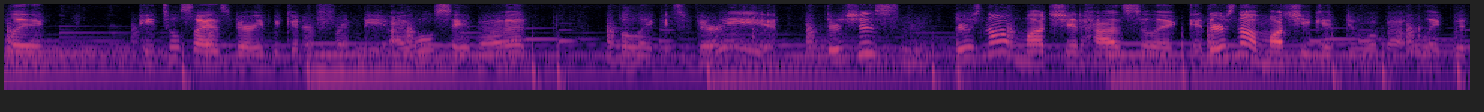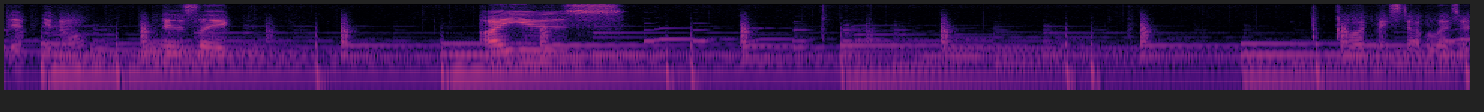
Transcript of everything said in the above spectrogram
like paint tool sai is very beginner friendly i will say that. But like it's very there's just there's not much it has to like there's not much you can do about like with it you know there's like I use God my stabilizer.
